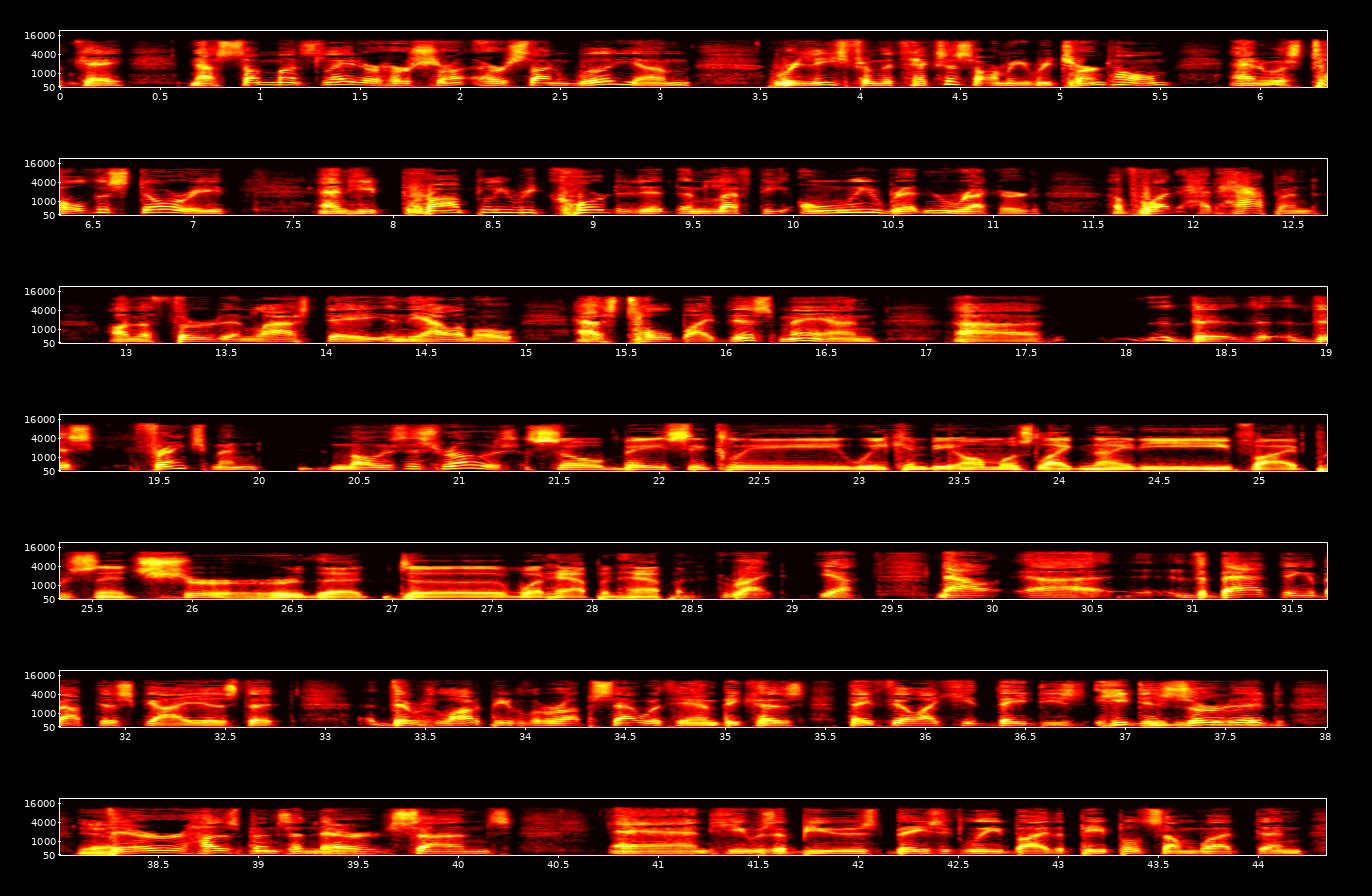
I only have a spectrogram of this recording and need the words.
Okay. Now, some months later, her son, her son William, released from the Texas Army, returned home and was told the story, and he promptly recorded it and left the only written record of what had happened on the third and last day in the Alamo, as told by this man, uh, the, the this Frenchman Moses rose. So basically, we can be almost like 95% sure that uh, what happened happened. Right. Yeah. Now, uh, the bad thing about this guy is that there was a lot of people that were upset with him because they feel like he they de- he deserted, Yeah. their husbands and their sons, and he was abused basically by the people somewhat. And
